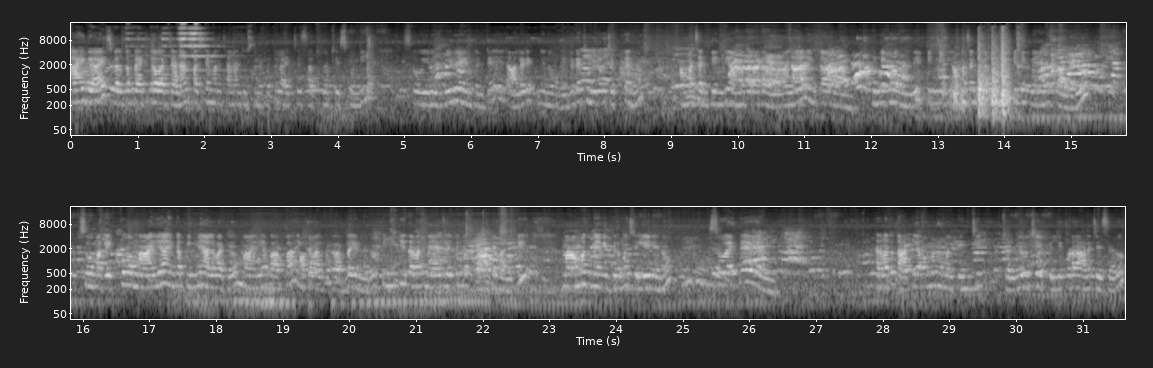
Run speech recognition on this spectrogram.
Hi guys welcome back to our channel first time మన channel చూస్తున్నట్లయితే like చేసి subscribe చేసుకోండి. సో ఈరోజు వీడియో ఏంటంటే ఆల్రెడీ నేను ఇంట్రడక్షన్ వీడియో చెప్తాను అమ్మ చనిపోయింది అమ్మ తర్వాత అయ్య ఇంకా పిన్ని కూడా ఉంది. పిన్ని అమ్మ చనిపోయిన పిన్నికి మ్యారేజ్ కాలేదు సో మాకు ఎక్కువ మా అయ్య ఇంకా పిన్ని అలవాటు. మా అయ్య పాప ఇంకా వాళ్ళకి ఒక అబ్బాయి ఉన్నారు పిన్నికి తర్వాత మ్యారేజ్ అయిపోయింది ఒక పాప వాళ్ళకి. మా అమ్మకి మేము ఇద్దరము చెల్లి నేను. సో అయితే తర్వాత తాతయ్య అమ్మమ్మ మమ్మల్ని పెంచి చదివించి పెళ్ళి కూడా అలా చేశారు.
